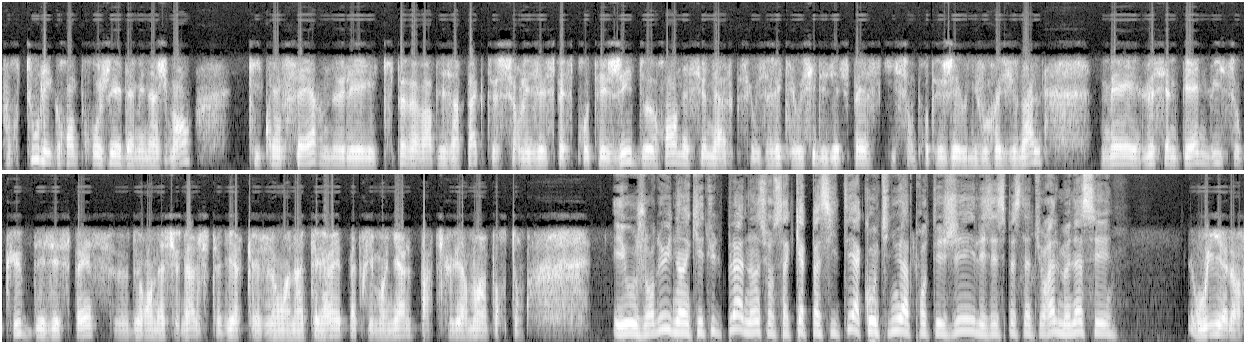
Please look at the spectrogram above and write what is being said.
pour tous les grands projets d'aménagement qui concernent les, qui peuvent avoir des impacts sur les espèces protégées de rang national. Parce que vous savez qu'il y a aussi des espèces qui sont protégées au niveau régional, mais le CNPN, lui, s'occupe des espèces de rang national, c'est-à-dire qu'elles ont un intérêt patrimonial particulièrement important. Et aujourd'hui, une inquiétude plane hein, sur sa capacité à continuer à protéger les espèces naturelles menacées. Oui, alors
